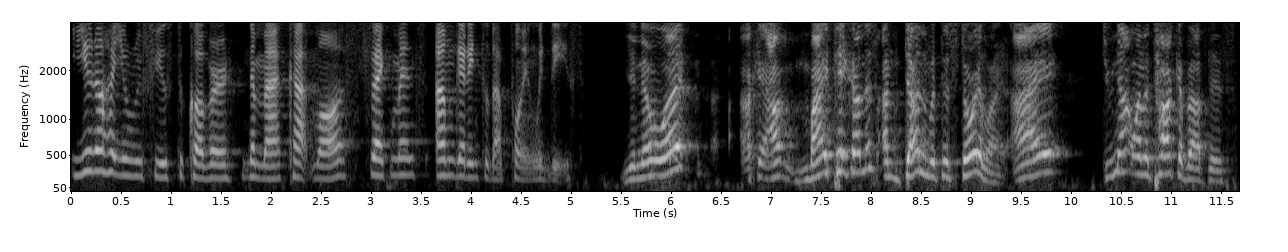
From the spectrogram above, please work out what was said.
You know how you refuse to cover the Madcap Moss segments? I'm getting to that point with these. You know what? Okay, i my take on this. I'm done with this storyline. I do not want to talk about this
